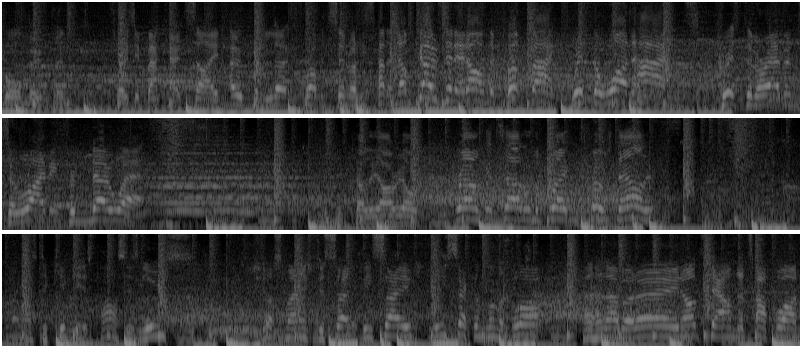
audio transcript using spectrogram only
ball movement. Throws it back outside, open look. Robinson, well, he's had enough, goes in it on the putback with the one hand. Christopher Evans arriving from nowhere. Cagliario, Brown gets out on the break and throws down. Tries to kick it, his pass is loose. Just managed to sa be saved. Three seconds on the clock. And Laborde knocks down the tough one.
